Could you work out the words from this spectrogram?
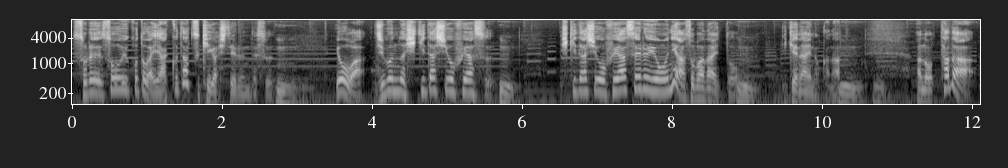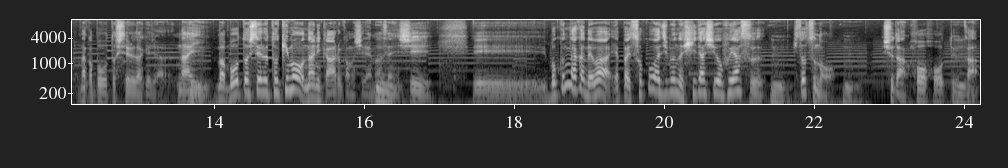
それそういうことが役立つ気がしてるんです。うん。要は自分の引き出しを増やす。うん。引き出しを増やせるように遊ばないとうん。いけないのかな、うんあのただなんかぼーっとしてるだけじゃない、うん。まあ、ぼーっとしてる時も何かあるかもしれませんし、えー僕の中ではやっぱりそこは自分の引き出しを増やすうん。一つのうん手段方法というか、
